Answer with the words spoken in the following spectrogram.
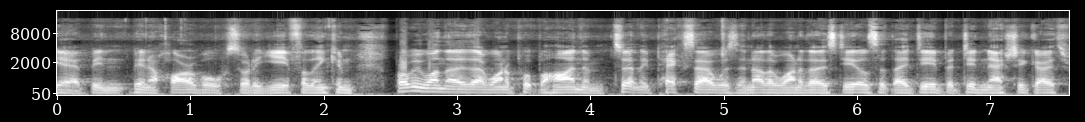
yeah been been a horrible sort of year for Lincoln. Probably one that they want to put behind them. Certainly, PEXA was another one of those deals that they did but didn't actually go through.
